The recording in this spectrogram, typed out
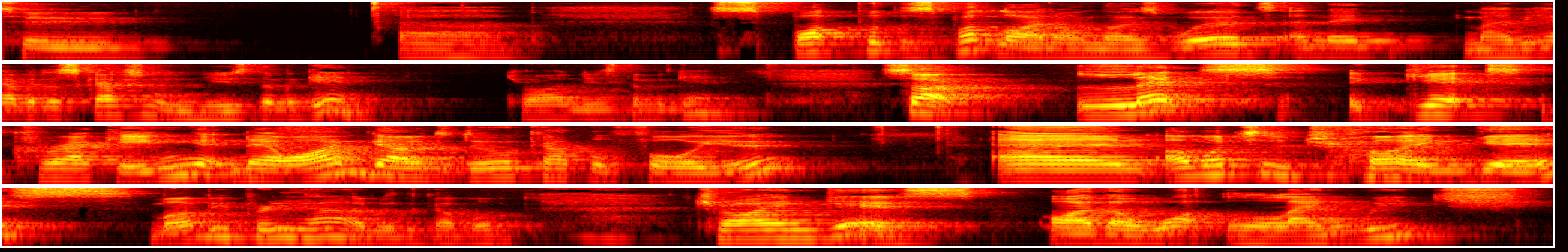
to uh, spot put the spotlight on those words and then maybe have a discussion and use them again. Try and use them again. So let's get cracking. Now I'm going to do a couple for you. And I want you to try and guess, might be pretty hard with a couple of them. Try and guess either what language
